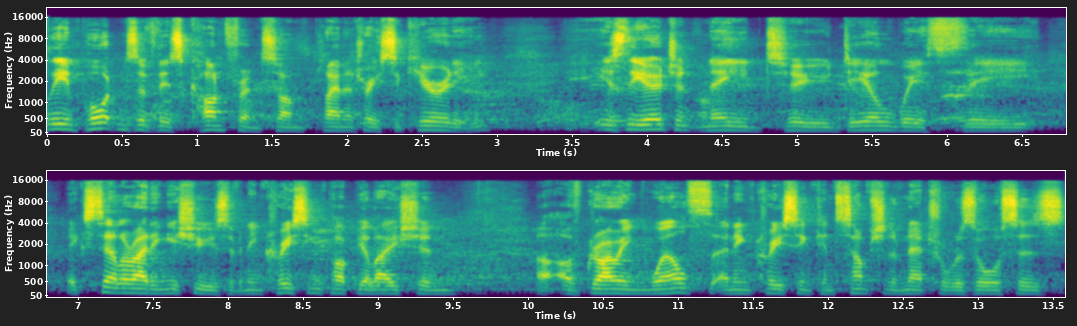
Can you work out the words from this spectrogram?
The importance of this conference on planetary security is the urgent need to deal with the accelerating issues of an increasing population, uh, of growing wealth and increasing consumption of natural resources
